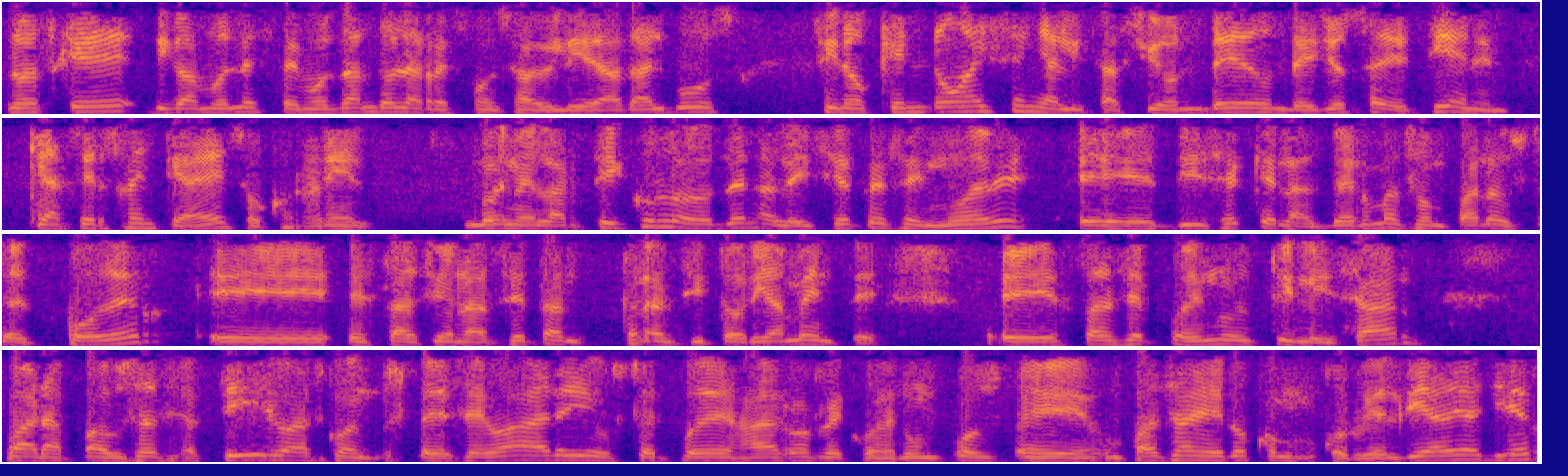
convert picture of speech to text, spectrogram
No es que, digamos, le estemos dando la responsabilidad al bus, sino que no hay señalización de donde ellos se detienen. ¿Qué hacer frente a eso, coronel? Bueno, el artículo 2 de la ley 769 eh, dice que las bermas son para usted poder eh, estacionarse tan, transitoriamente. Eh, estas se pueden utilizar para pausas activas, cuando usted se vare, usted puede dejar o recoger un, eh, un pasajero como ocurrió el día de ayer.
